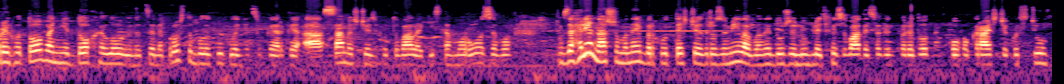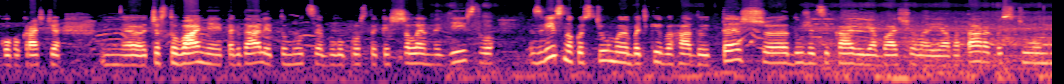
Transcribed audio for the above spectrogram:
приготовані до Хеллоуіну. Це не просто були куплені цукерки, а саме щось готували, якісь там морозиво. Взагалі, в нашому нейберхуд, те, що я зрозуміла, вони дуже люблять хизуватись один перед одним, в кого краще костюм, в кого краще е, частування і так далі. Тому це було просто якесь шалене дійство. Звісно, костюми батьки вигадують теж е, дуже цікаві. Я бачила і аватара костюм.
